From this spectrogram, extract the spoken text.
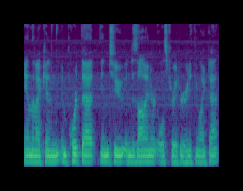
And then I can import that into InDesign or Illustrator or anything like that.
